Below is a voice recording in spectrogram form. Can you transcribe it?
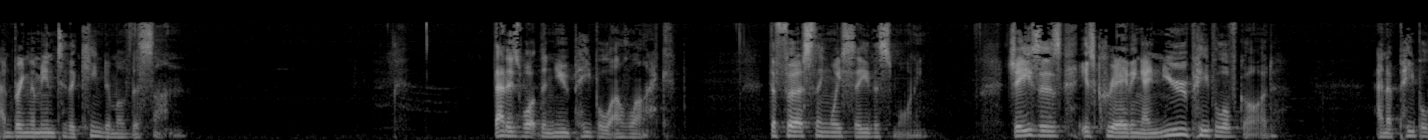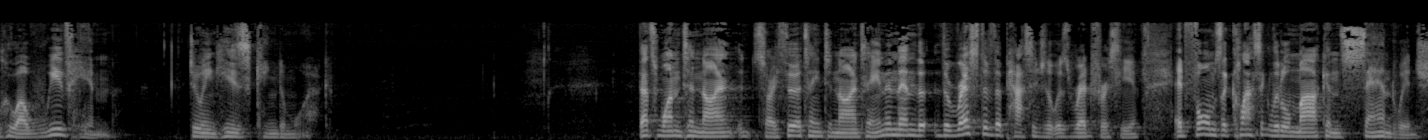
and bring them into the kingdom of the Son. That is what the new people are like. The first thing we see this morning Jesus is creating a new people of God and a people who are with him doing his kingdom work. That's 1 to 9, sorry, 13 to 19. And then the, the rest of the passage that was read for us here, it forms a classic little Markan sandwich.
